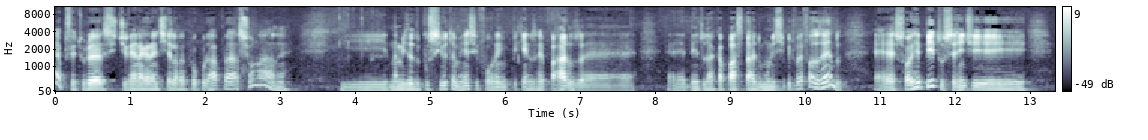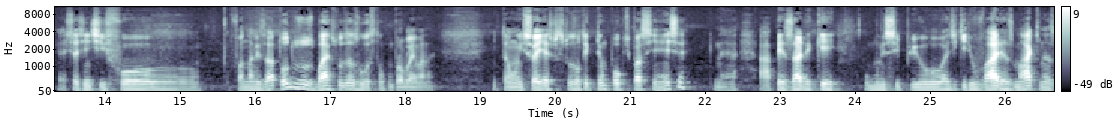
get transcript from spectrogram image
É, a prefeitura, se tiver na garantia, ela vai procurar para acionar, né? E na medida do possível também, se forem pequenos reparos, é, é, dentro da capacidade do município, ele vai fazendo. É só eu repito, se a gente é, se a gente for, for analisar, todos os bairros, todas as ruas estão com problema, né? Então isso aí as pessoas vão ter que ter um pouco de paciência, né? Apesar de que o município adquiriu várias máquinas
